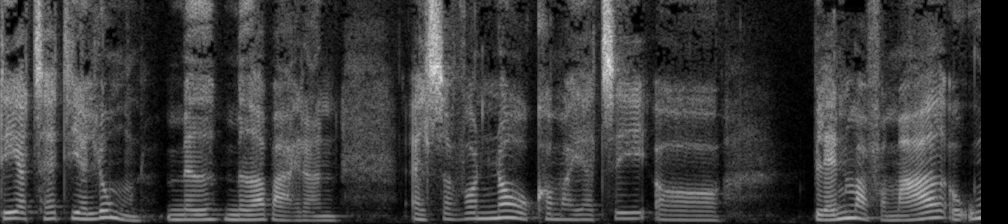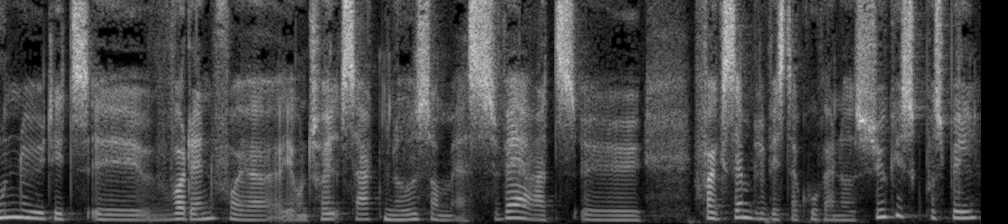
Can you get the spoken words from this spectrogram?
det at tage dialogen med medarbejderen. Altså, hvornår kommer jeg til at blande mig for meget og unødigt? Øh, hvordan får jeg eventuelt sagt noget, som er svært? Øh, for eksempel, hvis der kunne være noget psykisk på spil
